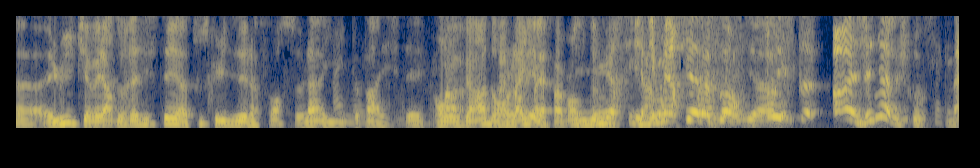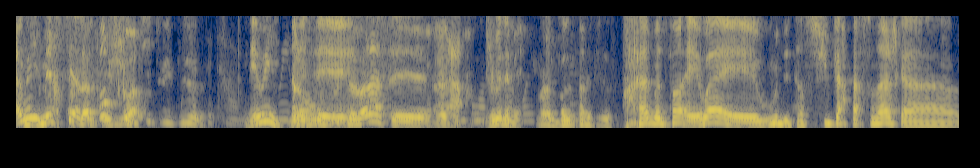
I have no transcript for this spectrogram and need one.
Euh, lui qui avait l'air de résister à tout ce que lui disait la force, là, il ne peut pas résister. On le verra dans Live Parents. il dit merci Il dit merci à la force. Il Twist. Ah, génial, je trouve. Bah oui. dit merci à la force, quoi. Mais oui. Non, mais c'est. Voilà, c'est. Je vais l'aimer. bonne fin d'épisode. Très bonne fin. Et ouais, et Wood est un super personnage qui a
